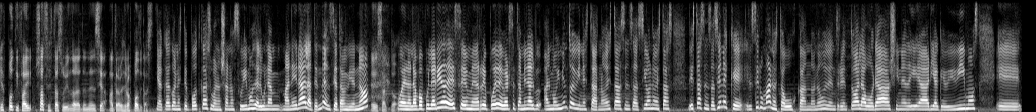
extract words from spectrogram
Y Spotify ya se está subiendo a la tendencia a través de los podcasts. Y acá con este podcast, bueno, ya nos subimos de alguna manera a la tendencia también, ¿no? Exacto. Bueno, la popularidad de SMR puede verse también al, al movimiento de bienestar, ¿no? De esta sensación o de estas, de estas sensaciones que el ser humano está buscando, ¿no? De entre toda la vorágine diaria que vivimos, eh,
